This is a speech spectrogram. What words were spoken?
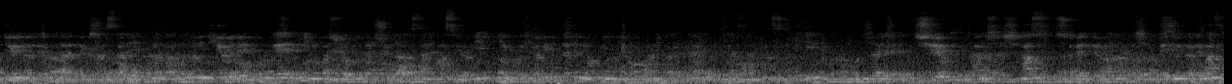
自由の手を与えてください、あなたの本当に清いでこの場所を満たしてくださいますように、結構一人一人の耳をお願いいたしますように、主主よ感謝しますすべてはあなたの手に委ねます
